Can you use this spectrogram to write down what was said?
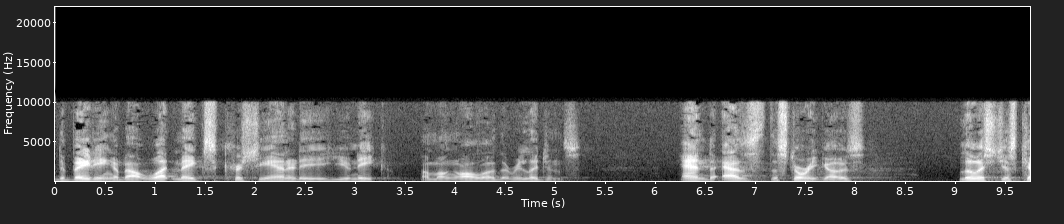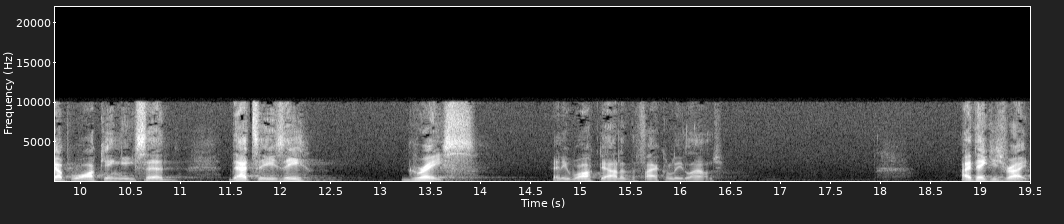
debating about what makes Christianity unique among all of the religions. And as the story goes, Lewis just kept walking. He said, That's easy. Grace. And he walked out of the faculty lounge. I think he's right.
